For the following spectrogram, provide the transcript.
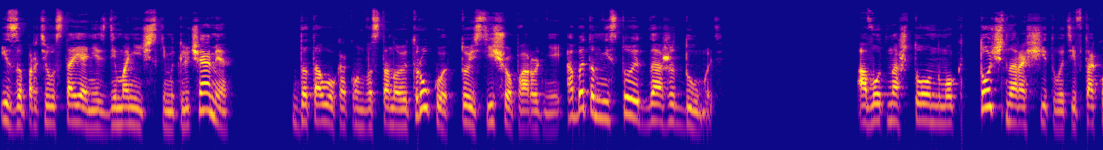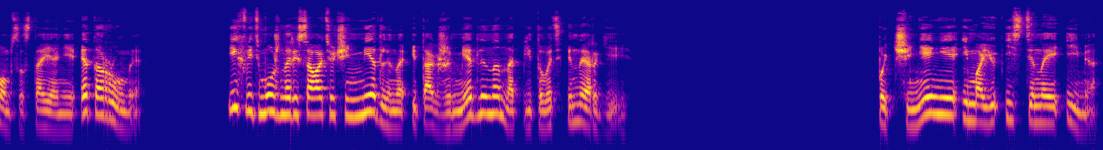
Из-за противостояния с демоническими ключами, до того, как он восстановит руку, то есть еще пару дней, об этом не стоит даже думать. А вот на что он мог точно рассчитывать и в таком состоянии, это руны. Их ведь можно рисовать очень медленно и также медленно напитывать энергией. Подчинение и мое истинное имя.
